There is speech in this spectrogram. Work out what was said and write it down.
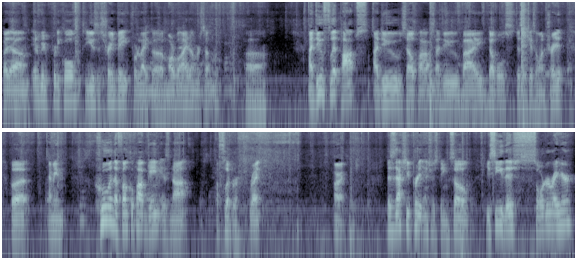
But um, it'll be pretty cool to use as trade bait for like a Marvel item or something. Uh, I do flip pops. I do sell pops. I do buy doubles just in case I want to trade it. But I mean, who in the Funko Pop game is not a flipper, right? All right. This is actually pretty interesting. So you see this sorter right here?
